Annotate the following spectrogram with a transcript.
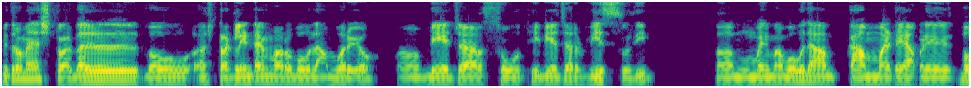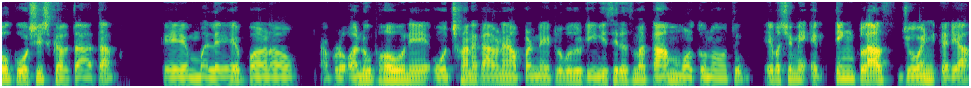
મિત્રો, મેં સ્ટ્રગલ બહુ સ્ટ્રગલિંગ ટાઈમ મારો બહુ લાંબો રહ્યો. બે હજાર સોળથી બે હજાર વીસ સુધી. મુંબઈમાં બહુ બધા કામ માટે આપણે બહુ કોશિશ કરતા હતા કે મળે, પણ આપણો અનુભવ ને ઓછાના કારણે આપણને એટલું બધું ટીવી સિરિયલ્સમાં કામ મળતું નહોતું. એ પછી મેં એક્ટિંગ ક્લાસ જોઈન કર્યા.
